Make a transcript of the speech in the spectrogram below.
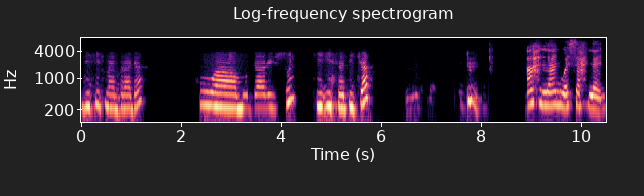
This is my brother huwa uh, mudarisun. He is a teacher. Ahlan wa sahlan.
